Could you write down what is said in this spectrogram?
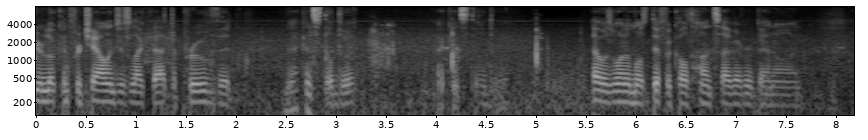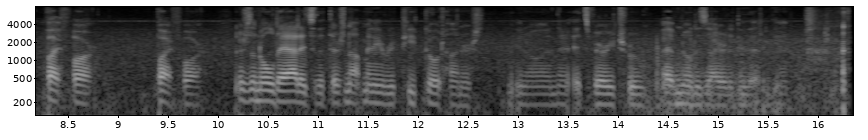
you're looking for challenges like that to prove that I can still do it. I can still do it. That was one of the most difficult hunts I've ever been on, by far, by far. There's an old adage that there's not many repeat goat hunters, you know, and it's very true. I have no desire to do that again.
